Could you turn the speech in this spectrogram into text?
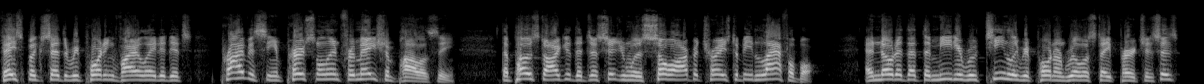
Facebook said the reporting violated its privacy and personal information policy. The Post argued the decision was so arbitrary as to be laughable and noted that the media routinely report on real estate purchases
